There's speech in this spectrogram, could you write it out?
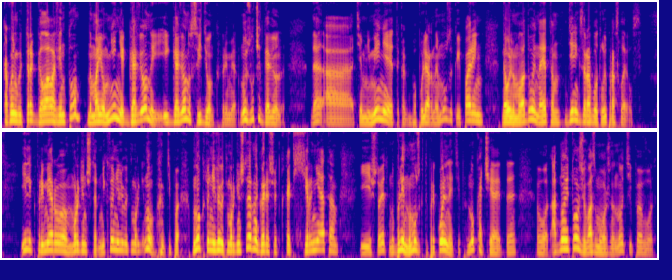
какой-нибудь трек «Голова винтом», на мое мнение, говеный и говено сведен, к примеру. Ну и звучит говено да, а тем не менее это как бы популярная музыка, и парень довольно молодой, на этом денег заработал и прославился. Или, к примеру, Моргенштерн. Никто не любит Морген... Ну, типа, много кто не любит Моргенштерна, говорят, что это какая-то херня там, и что это... Ну, блин, ну музыка-то прикольная, типа, ну, качает, да? Вот. Одно и то же, возможно, но, типа, вот.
